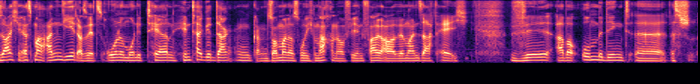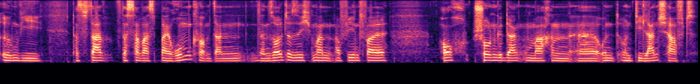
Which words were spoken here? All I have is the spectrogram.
sage ich erstmal, angeht, also jetzt ohne monetären Hintergedanken, dann soll man das ruhig machen auf jeden Fall. Aber wenn man sagt, ey, ich will aber unbedingt, äh, dass irgendwie, dass da, dass da was bei rumkommt, dann, dann sollte sich man auf jeden Fall auch schon Gedanken machen äh, und, und die Landschaft,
